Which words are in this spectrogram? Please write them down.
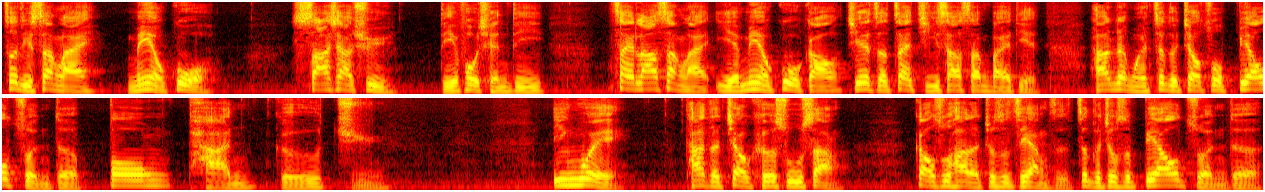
这里上来没有过，杀下去跌破前低，再拉上来也没有过高，接着再急杀三百点，他认为这个叫做标准的崩盘格局，因为他的教科书上告诉他的就是这样子，这个就是标准的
